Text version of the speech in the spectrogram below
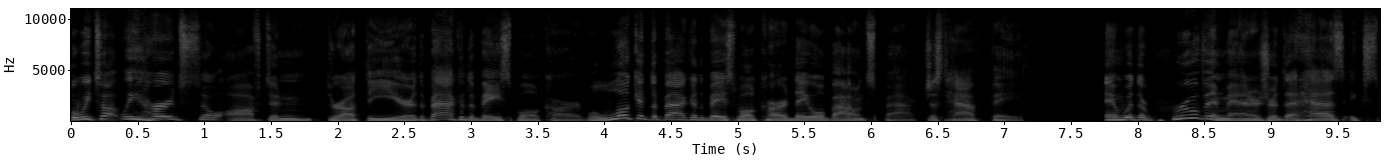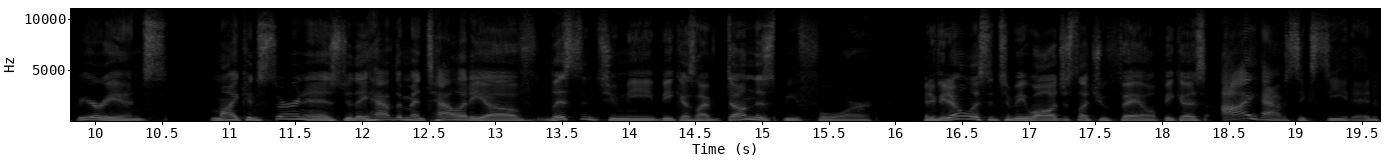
But we taught, we heard so often throughout the year the back of the baseball card. Well, look at the back of the baseball card; they will bounce back. Just have faith. And with a proven manager that has experience, my concern is do they have the mentality of listen to me because I've done this before? And if you don't listen to me, well, I'll just let you fail because I have succeeded.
